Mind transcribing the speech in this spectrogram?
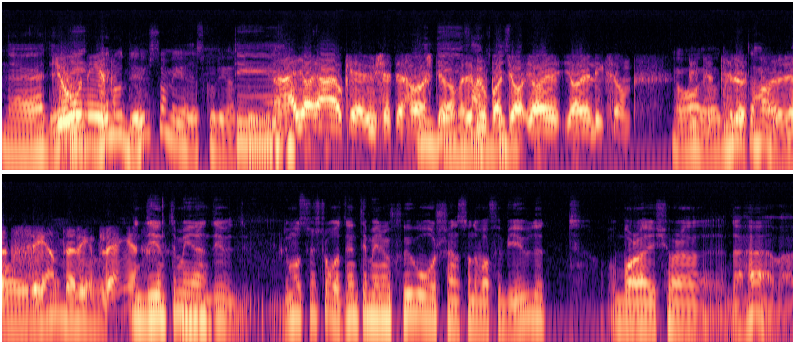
Nej, det, Jo, det, ni- det är nog du som är det skulle jag Det- tro. Nej, jag, jag, okej, ursäkta, jag hörs Men det det. ja, Men det beror på att jag, jag, är, jag är liksom Ja, ja, lite är lite va? Det är halvvar. rätt sent, jag har ringt länge. Men det är inte mer, det, du måste förstå att det är inte mer än sju år sedan som det var förbjudet att bara köra det här. Va?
